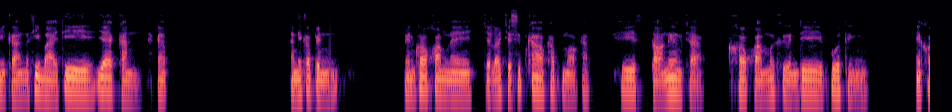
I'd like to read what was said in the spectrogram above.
มีการอธิบายที่แยกกันนะครับ อันนี้ก็เป็นเป็นข้อความใน 779 ครับหมอครับ ที่ต่อเนื่องจากข้อความเมื่อคืนที่พูดถึงในข้อ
